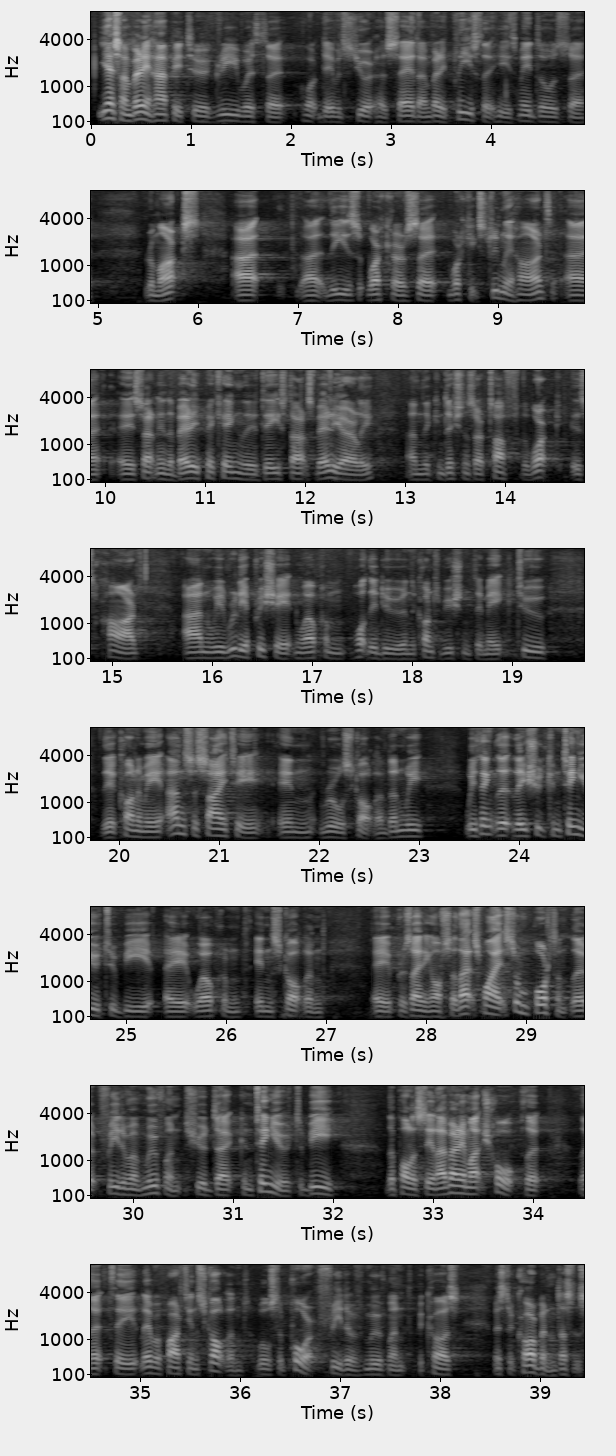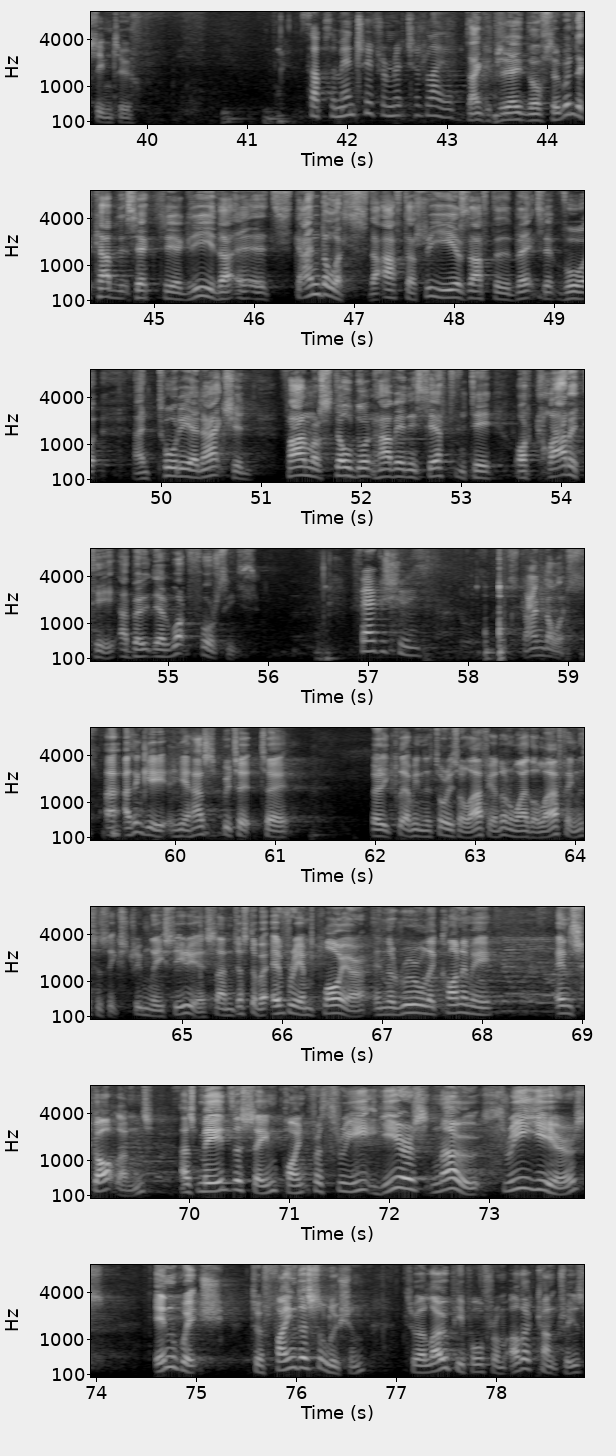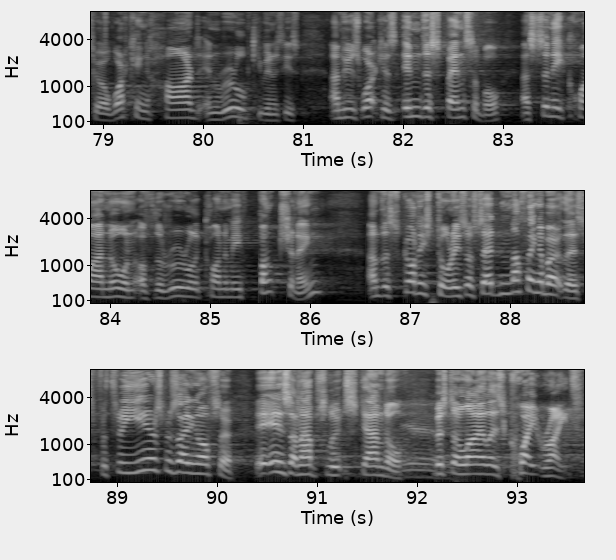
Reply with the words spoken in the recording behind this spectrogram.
Yes, I'm very happy to agree with uh, what David Stewart has said. I'm very pleased that he's made those uh, remarks. Uh, uh, these workers uh, work extremely hard, uh, uh, certainly in the berry picking, the day starts very early and the conditions are tough, the work is hard and we really appreciate and welcome what they do and the contribution they make to the economy and society in rural Scotland and we, we think that they should continue to be uh, welcomed in Scotland uh, presiding officer. That's why it's so important that freedom of movement should uh, continue to be the policy and I very much hope that that the Labour Party in Scotland will support freedom of movement because Mr Corbyn doesn't seem to. Supplementary from Richard Lyle. Thank you, President Officer. Would the Cabinet Secretary agree that it's scandalous that after three years after the Brexit vote and Tory inaction, farmers still don't have any certainty or clarity about their workforces? Fergus Ewing. Scandalous. I, I think he, he has put it uh, very clear. I mean, the Tories are laughing. I don't know why they're laughing. This is extremely serious. And just about every employer in the rural economy in Scotland has made the same point for three years now. Three years in which to find a solution to allow people from other countries who are working hard in rural communities and whose work is indispensable, a sine qua non of the rural economy functioning, and the Scottish Tories have said nothing about this for three years, presiding officer. It is an absolute scandal. Yeah. Mr Lyle is quite right.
